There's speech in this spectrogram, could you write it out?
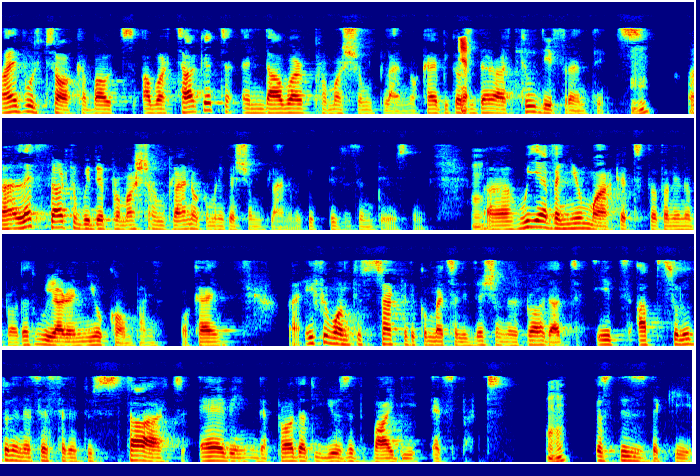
I will talk about our target and our promotion plan, okay? Because yeah. there are two different things. Mm-hmm. Uh, let's start with the promotion plan or communication plan because this is interesting. Mm-hmm. Uh, we have a new market totally in a product. We are a new company, okay? Uh, if you want to start the commercialization of the product, it's absolutely necessary to start having the product used by the experts. Mm-hmm. Because this is the key.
